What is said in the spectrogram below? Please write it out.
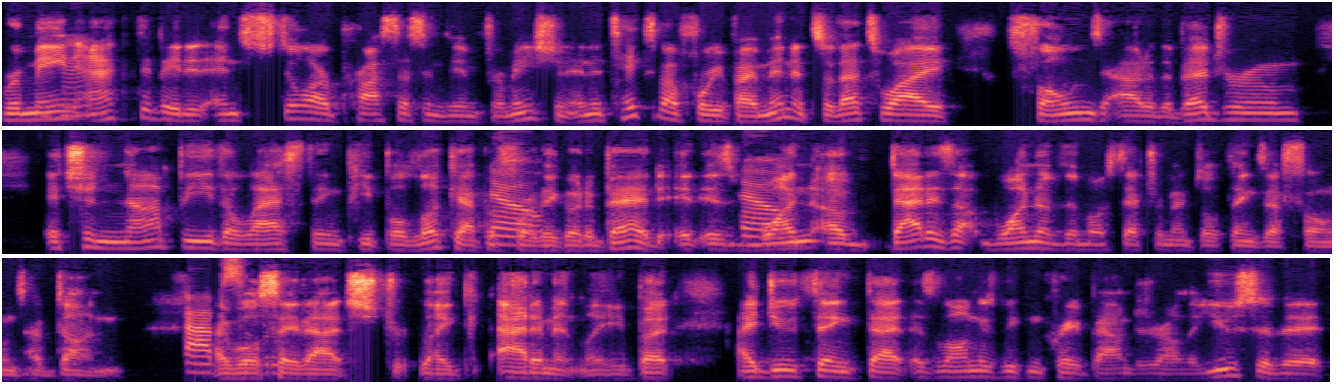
remain mm-hmm. activated and still are processing the information. And it takes about 45 minutes. So that's why phones out of the bedroom, it should not be the last thing people look at before no. they go to bed. It is no. one of that is one of the most detrimental things that phones have done. Absolutely. I will say that like adamantly, but I do think that as long as we can create boundaries around the use of it,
